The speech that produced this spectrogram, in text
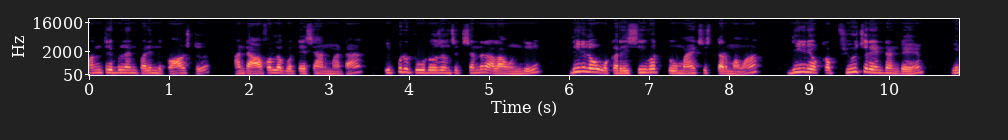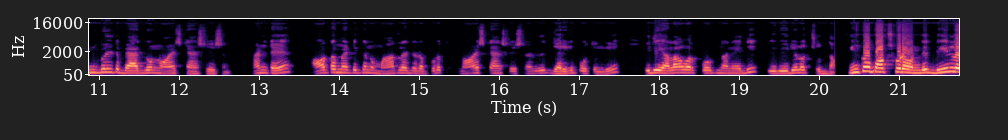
వన్ త్రిబుల్ అని పడింది కాస్ట్ అంటే ఆఫర్లో కొట్టేసా అనమాట ఇప్పుడు టూ థౌజండ్ సిక్స్ హండ్రెడ్ అలా ఉంది. దీనిలో ఒక రిసీవర్ టూ మైక్స్ ఇస్తారు మామ దీని యొక్క ఫ్యూచర్ ఏంటంటే ఇన్బిల్ట్ బ్యాక్గ్రౌండ్ నాయిస్ క్యాన్సిలేషన్. అంటే ఆటోమేటిక్గా నువ్వు మాట్లాడేటప్పుడు నాయిస్ క్యాన్సిలేషన్ అనేది జరిగిపోతుంది. ఇది ఎలా వర్క్ అవుతుంది అనేది ఈ వీడియోలో చూద్దాం. ఇంకో బాక్స్ కూడా ఉంది. దీనిలో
